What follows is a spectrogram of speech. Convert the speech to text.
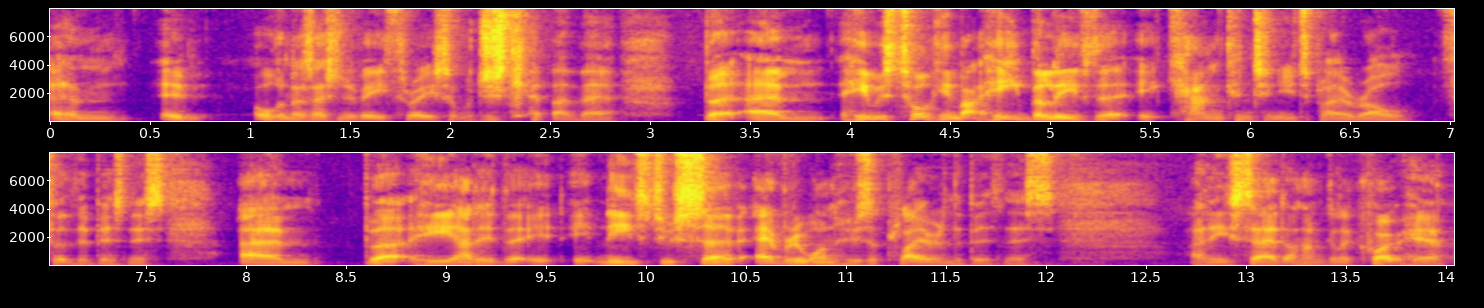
um, organisation of E3, so we'll just get that there. But um, he was talking about he believes that it can continue to play a role for the business, um, but he added that it, it needs to serve everyone who's a player in the business. And he said, and I'm going to quote here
